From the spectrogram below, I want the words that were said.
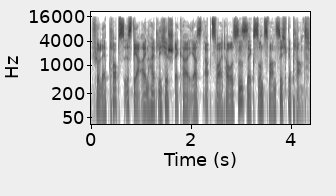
Für Laptops ist der einheitliche Stecker erst ab 2026 geplant.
